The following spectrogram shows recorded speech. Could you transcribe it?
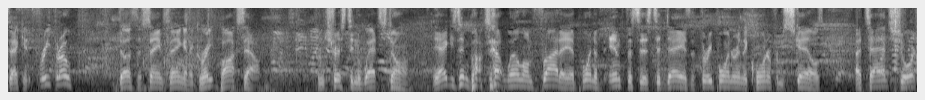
Second free throw does the same thing and a great box out from Tristan Whetstone. The Aggies didn't box out well on Friday. A point of emphasis today is a three pointer in the corner from Scales. A tad short,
